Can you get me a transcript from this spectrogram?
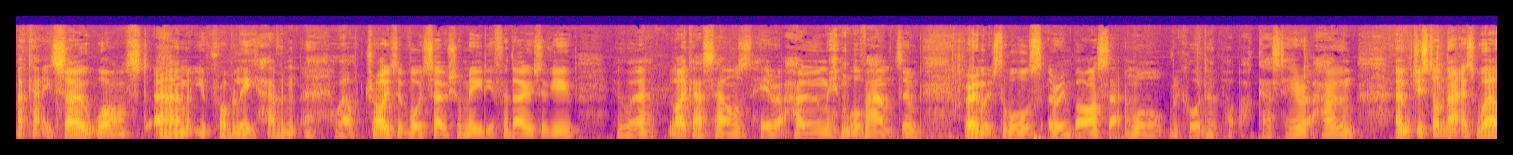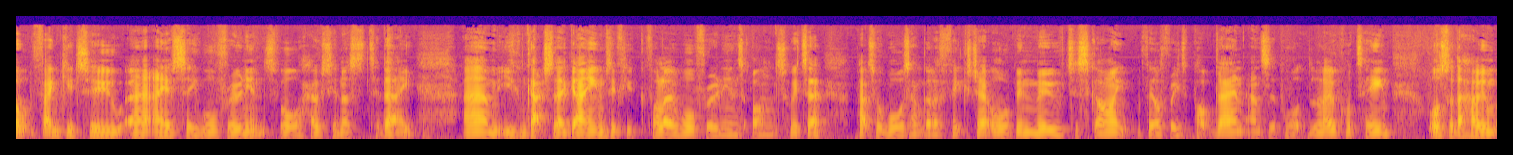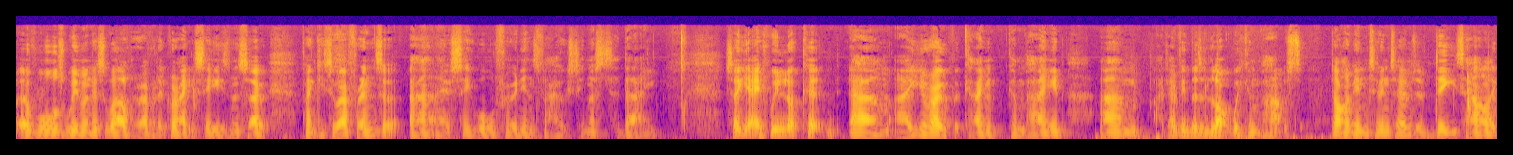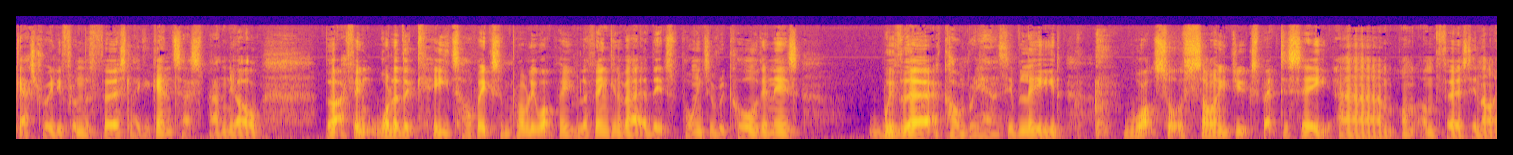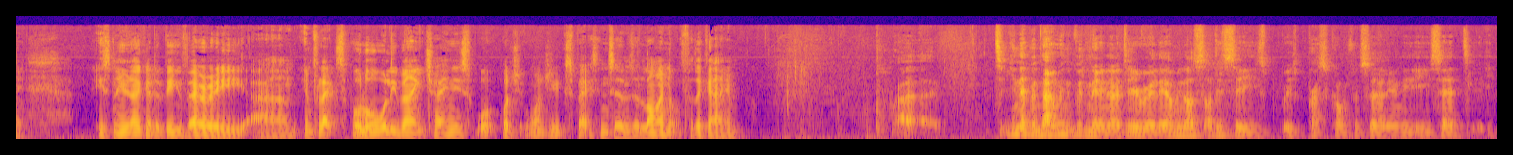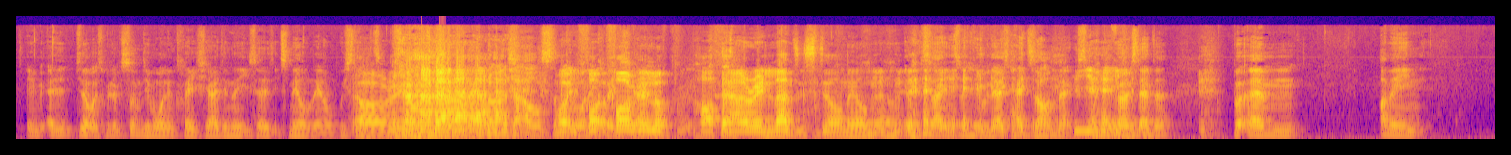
Okay, so whilst um, you probably haven't, well, tried to avoid social media for those of you who are like ourselves here at home in Wolverhampton. Very much the Wolves are in Barca, and we're recording a podcast here at home. Um, just on that as well, thank you to uh, AFC Wulfrunians for hosting us today. Um, you can catch their games if you follow Wulfrunians on Twitter. Perhaps when Wolves haven't got a fixture or have been moved to Sky, feel free to pop down and support the local team. Also, the home of Wolves women as well, who are having a great season. So, thank you to our friends at uh, AFC Wulfrunians for hosting us today. So, yeah, if we look at um, our Europa cam- campaign, um, I don't think there's a lot we can perhaps dive into in terms of detail, I guess, really, from the first leg against Espanyol. But I think one of the key topics, and probably what people are thinking about at this point of recording, is with a, a comprehensive lead, what sort of side do you expect to see um, on, on Thursday night? Is Nuno going to be very um, inflexible, or will he make changes? What what do, you, what do you expect in terms of lineup for the game? Uh, you never know with Nuno, do you really? I mean, I, was, I did see his, his, press conference earlier, and he, he said, he, he, "Do you know what? It's a bit of a Sunday morning cliche." And then he says it's nil nil. We started. Oh, really? nice. that old Sunday what, morning five, five nil up, half an hour in, lads. It's still nil nil. He'll saying to Jimenez, heads on next. Yeah, yeah, first yeah. header. But um, I mean,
